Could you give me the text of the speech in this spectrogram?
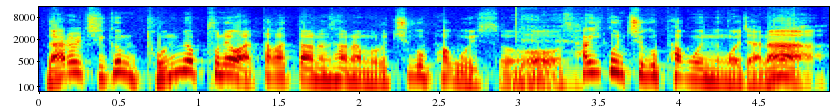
나를 지금 돈 몇 푼에 왔다 갔다 하는 사람으로 취급하고 있어. 네. 사기꾼 취급하고 있는 거잖아.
